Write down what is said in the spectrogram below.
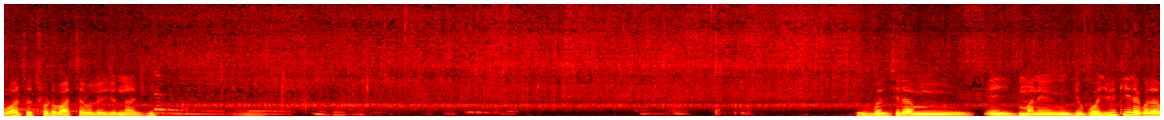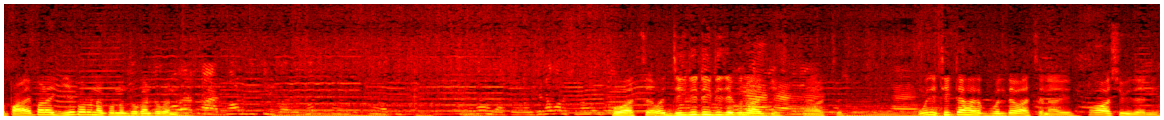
ও আচ্ছা ছোট বাচ্চা বলে এই জন্য আর কি। বলছিলাম এই মানে যে বিক্রিটা কোথায় পাড়ায় পাড়ায় গিয়ে করো না কোনো দোকান টোকান? ও আচ্ছা ওই জিগড়ি টিগড়ি যেগুলো আর কি। ও আচ্ছা। উনি ঠিকঠাক বলতে পারছে না ও অসুবিধা নেই।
